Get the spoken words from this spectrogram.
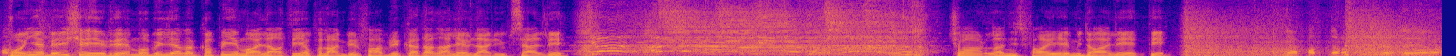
Konya Beyşehir'de mobilya ve kapı imalatı yapılan bir fabrikadan alevler yükseldi. Çağrılan itfaiye müdahale etti. Ne patladı ya?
